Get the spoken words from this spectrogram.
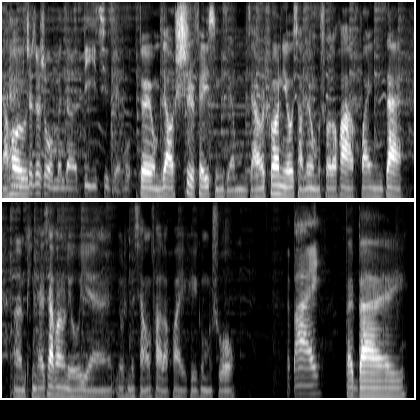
然后这就是我们的第一期节目，对我们叫试飞型节目。假如说你有想对我们说的话，欢迎在。嗯，平台下方留言，有什么想法的话也可以跟我们说哦。拜拜，拜拜。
